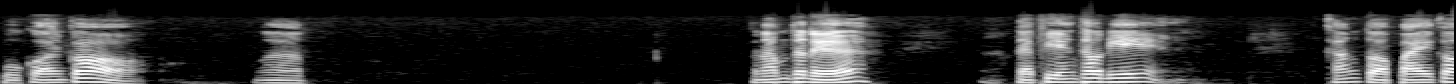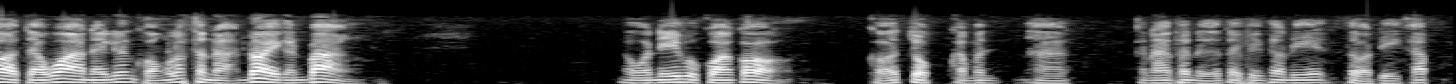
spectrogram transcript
อุปกรณ์ก็นำเสนอ แต่เพียงเท่านี้ครั้งต่อไปก็จะว่าในเรื่องของลักษณะด้อยกันบ้าง วันนี้อุปกรณ์ก็ขอจบคำบรรณาการนำเสนอแต่เพียงเท่านี้ สวัสดีครับ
